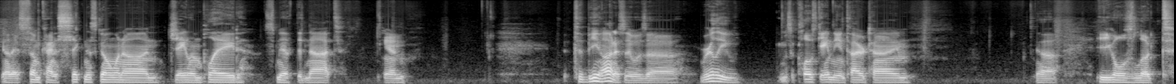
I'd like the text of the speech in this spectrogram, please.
You know, there's some kind of sickness going on. Jalen played, Smith did not, and to be honest, it was a really it was a close game the entire time. Uh, Eagles looked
